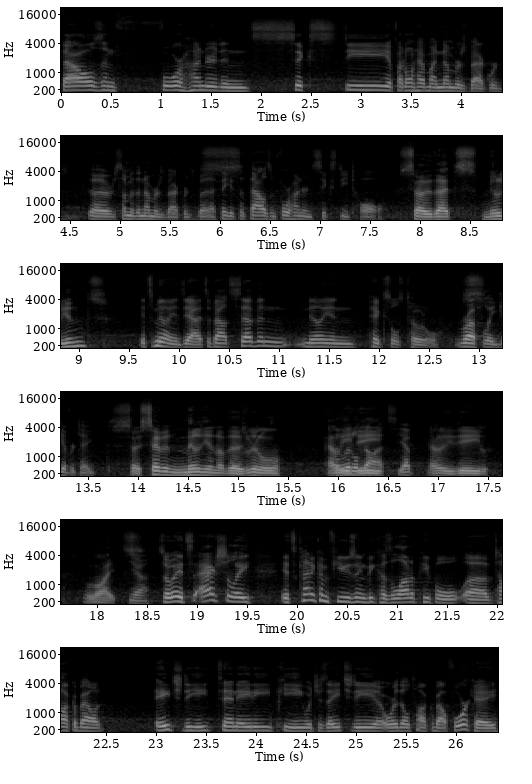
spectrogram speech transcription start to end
1,460, if I don't have my numbers backwards, uh, some of the numbers backwards, but I think it's 1,460 tall. So, that's millions. It's millions, yeah. It's about 7 million pixels total, roughly, give or take. So, 7 million of those little The LED, little dots, yep. LED lights. Yeah. So it's actually, it's kind of confusing because a lot of people uh, talk about HD 1080p, which is HD, or they'll talk about 4K.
